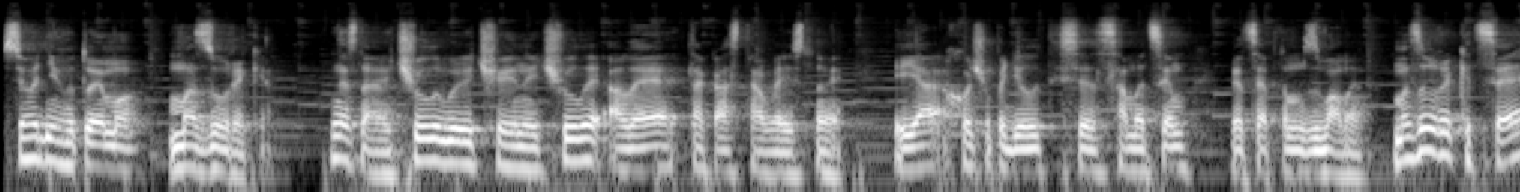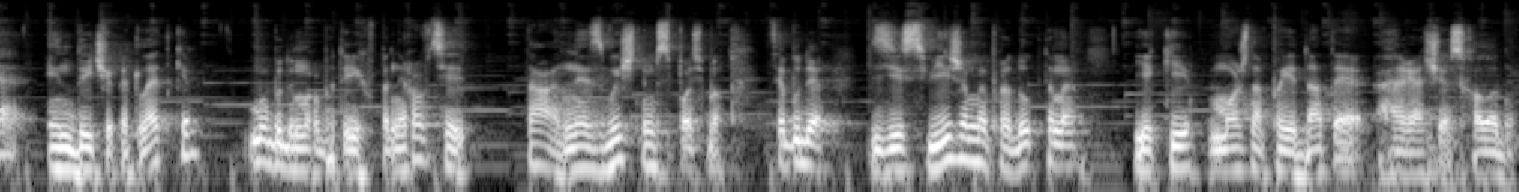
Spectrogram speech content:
Сьогодні готуємо мазурики. Не знаю, чули ви чи не чули, але така страва існує. І я хочу поділитися саме цим рецептом з вами. Мазурики це індичі котлетки. Ми будемо робити їх в паніровці та незвичним способом. Це буде зі свіжими продуктами, які можна поєднати гаряче з холодним.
